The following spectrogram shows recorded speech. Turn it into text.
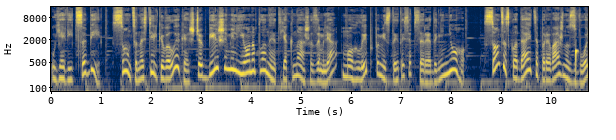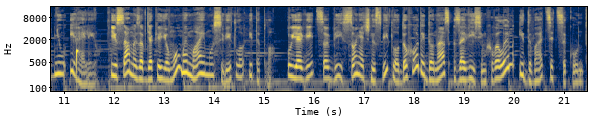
Уявіть собі, сонце настільки велике, що більше мільйона планет, як наша Земля, могли б поміститися всередині нього. Сонце складається переважно з водню і гелію, і саме завдяки йому ми маємо світло і тепло. Уявіть собі, сонячне світло доходить до нас за 8 хвилин і 20 секунд.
